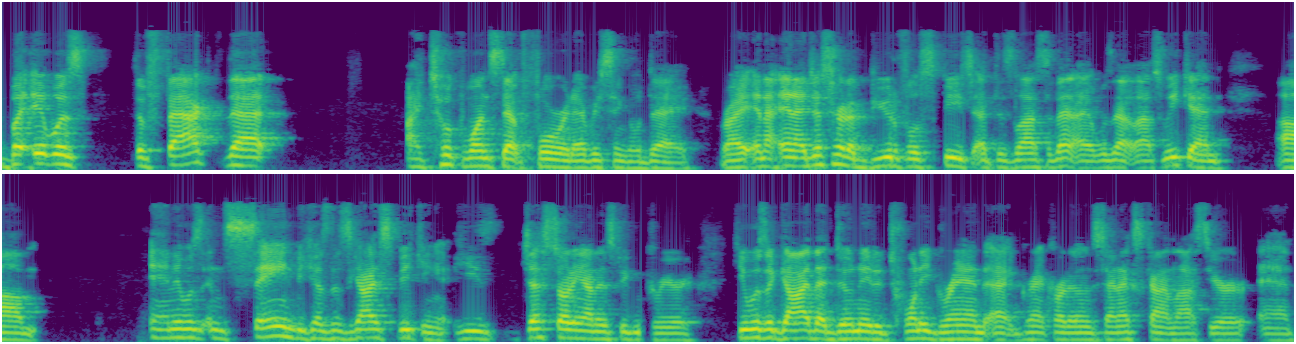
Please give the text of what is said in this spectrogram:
But it was the fact that I took one step forward every single day, right? And I, and I just heard a beautiful speech at this last event I was at last weekend. Um, and it was insane because this guy speaking, he's just starting out his speaking career. He was a guy that donated 20 grand at Grant Cardone's 10XCon last year. And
